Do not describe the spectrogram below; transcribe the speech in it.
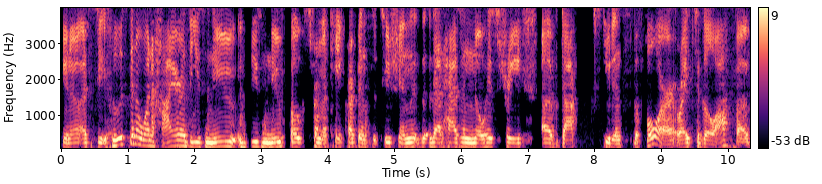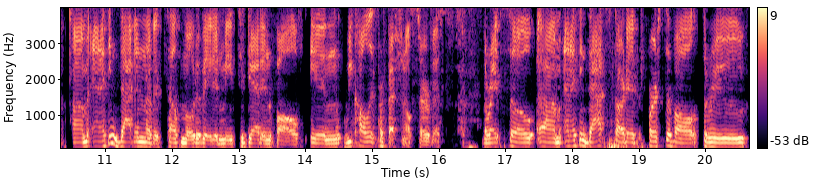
you know, as to who's going to want to hire these new these new folks from a CACREP institution that has no history of doc students before, right, to go off of. Um, and I think that in and of itself motivated me to get involved in, we call it professional service, right? So, um, and I think that started, first of all, through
